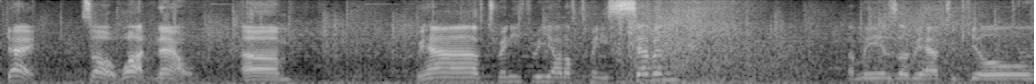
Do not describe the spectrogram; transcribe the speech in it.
Okay. So, what now? Um, we have 23 out of 27. That means that we have to kill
